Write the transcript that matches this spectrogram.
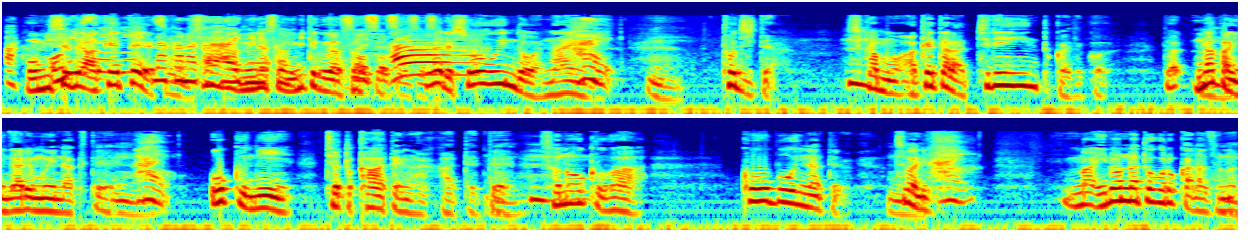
あお店で開けて、なかなかさあ入りにくい。皆さん見てください。そういそうそうそうわゆるショーウィンドウがない。はい。閉じてある。しかも開けたらチリーンとかでこう、だ中に誰もいなくて、はい。奥にちょっとカーテンがかかってて、その奥は工房になってるわけ。つまり、はい。まあいろんなところからその、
